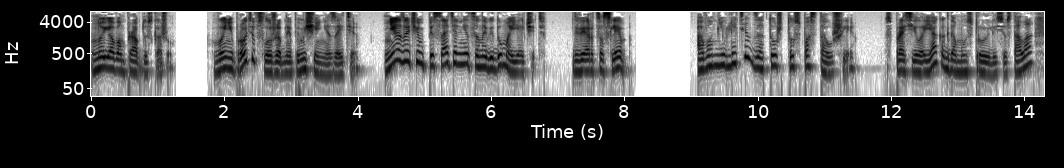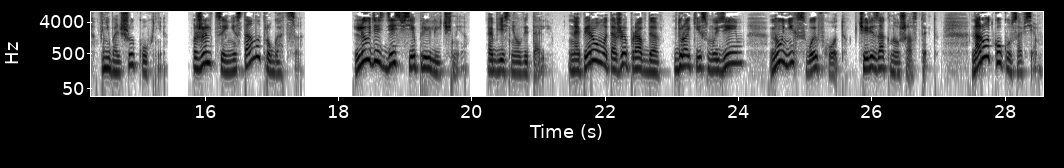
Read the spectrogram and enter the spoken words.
Но я вам правду скажу. Вы не против в служебное помещение зайти? Незачем писательнице на виду маячить. Дверца слева. А вам не влетит за то, что с поста ушли? — спросила я, когда мы устроились у стола в небольшой кухне. «Жильцы не станут ругаться?» «Люди здесь все приличные», — объяснил Виталий. «На первом этаже, правда, дураки с музеем, но у них свой вход, через окно шастает. Народ куку совсем».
